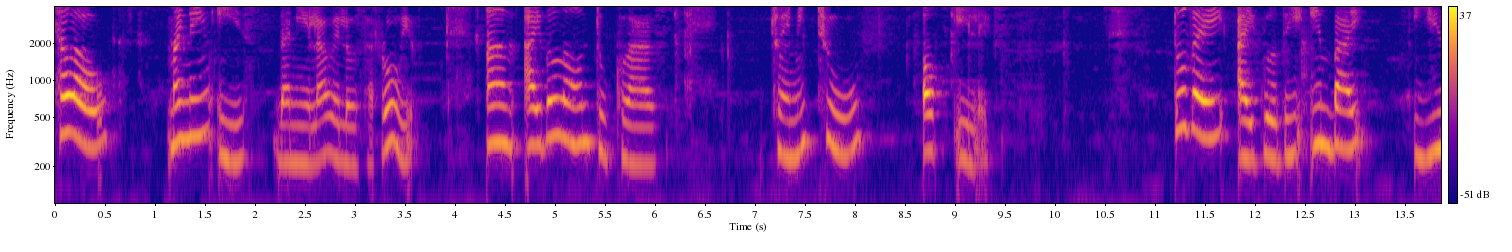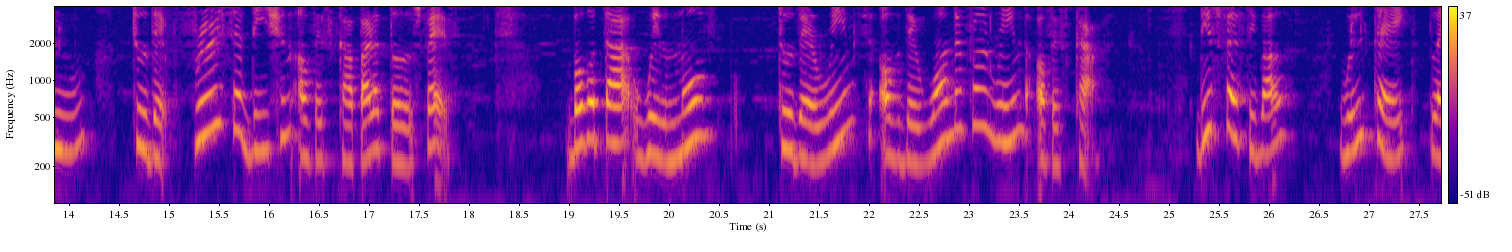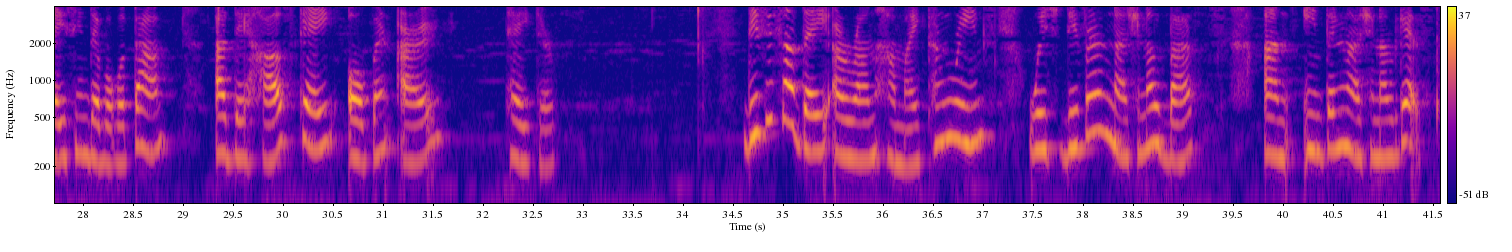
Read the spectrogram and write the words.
Hello, my name is Daniela Velosa Rubio, and I belong to class 22 of ILEX. Today, I will be invite you to the first edition of Ska para Todos Fest. Bogota will move to the rims of the wonderful rim of Ska. This festival will take place in the Bogota at the Half K Open Air Theater. This is a day around Jamaican rims with different national bands and international guests.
